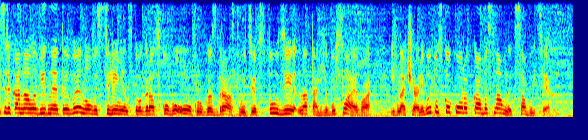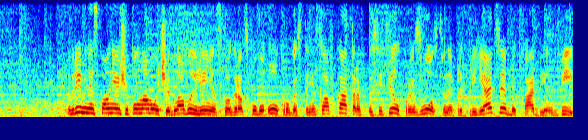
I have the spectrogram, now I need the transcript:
телеканала «Видное ТВ» новости Ленинского городского округа. Здравствуйте! В студии Наталья Буслаева. И в начале выпуска коротко об основных событиях. Временно исполняющий полномочия главы Ленинского городского округа Станислав Катаров посетил производственное предприятие БК БНБ.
